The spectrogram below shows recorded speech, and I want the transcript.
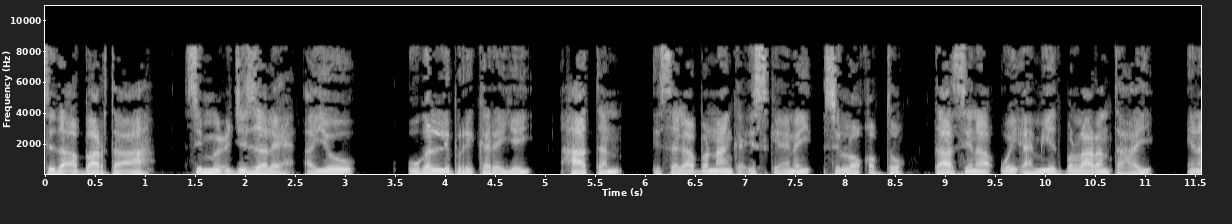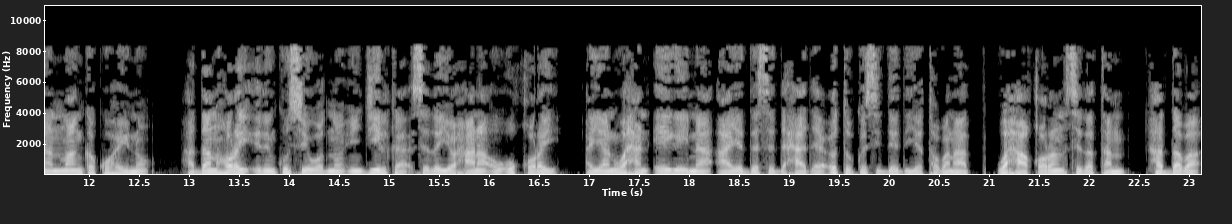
Sida abbaarta ah si mucjiso leh ayuu uga libri karayey haatan isagaa bannaanka iskeenay si loo qabto. Taasina way ahmiyad ballaaran tahay inaan maanka ku hayno. Haddaan horay idinku sii wadno injiilka sida yooxanaa uu u qoray ayaan waxaan eegaynaa aayadda saddexaad ee cutubka siddeed iyo tobanaad. Waxaa qoran sida tan haddaba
